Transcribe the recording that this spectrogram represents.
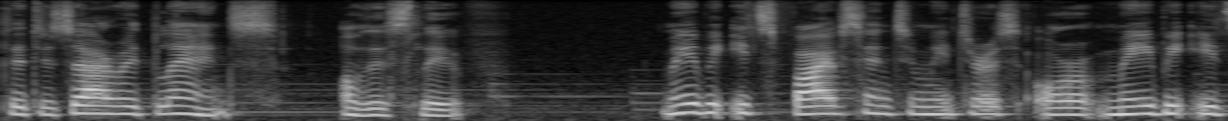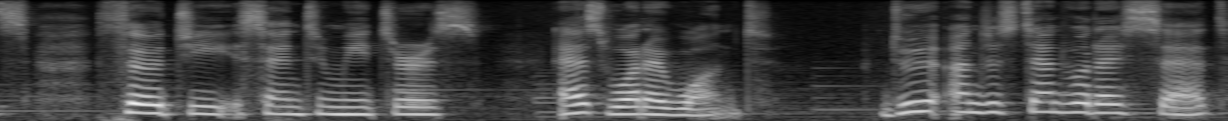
the desired length of the sleeve maybe it's 5 centimeters or maybe it's 30 centimeters as what I want. Do you understand what I said?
